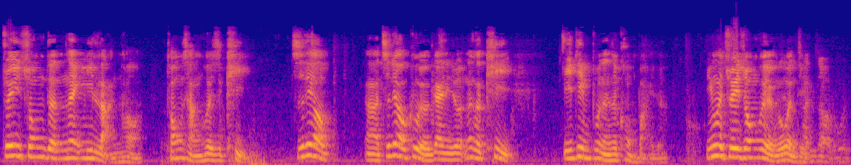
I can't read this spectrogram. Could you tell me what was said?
追踪的那一栏哈、哦，通常会是 key 资料啊、资料库有个概念，就是那个 key 一定不能是空白的，因为追踪会有个问题，参照的问题。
